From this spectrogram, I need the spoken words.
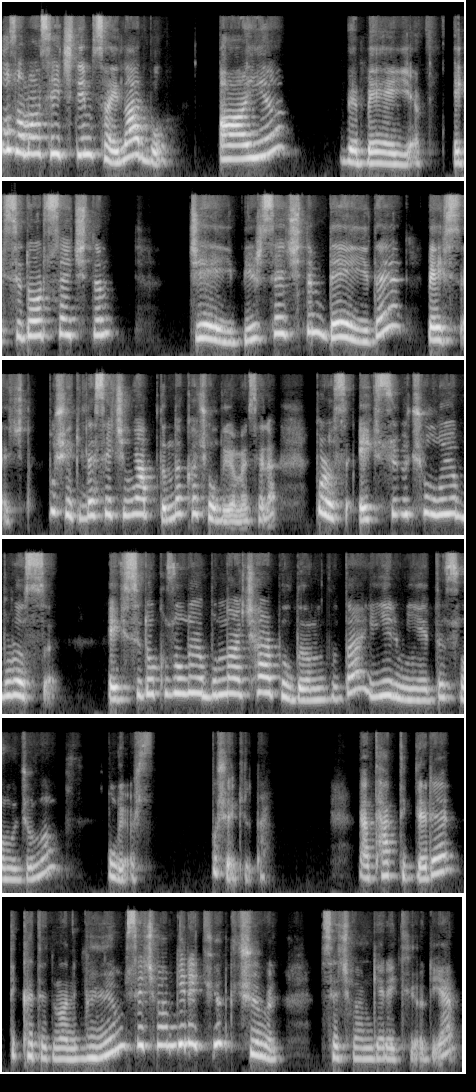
O zaman seçtiğim sayılar bu. A'yı ve B'yi eksi 4 seçtim. C'yi 1 seçtim. D'yi de 5 seçtim. Bu şekilde seçim yaptığımda kaç oluyor mesela? Burası eksi 3 oluyor. Burası eksi 9 oluyor. Bunlar çarpıldığında da 27 sonucunu buluyoruz. Bu şekilde. Yani taktiklere dikkat edin. Hani büyüğü mü seçmem gerekiyor, küçüğü mü seçmem gerekiyor diye.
